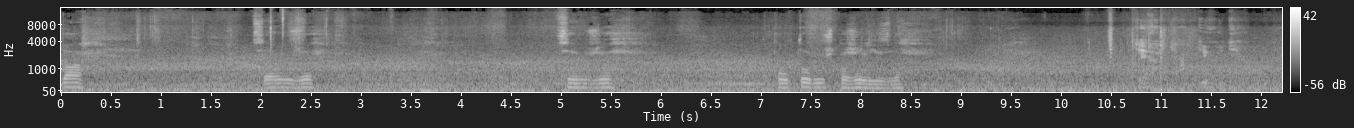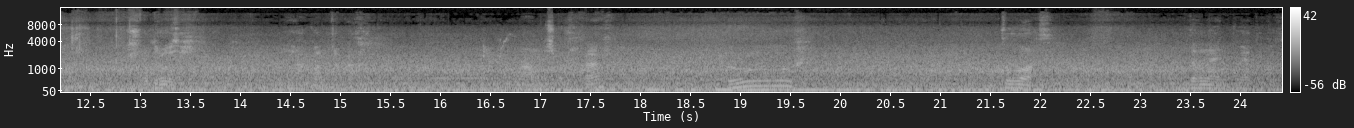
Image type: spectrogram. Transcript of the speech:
Да. Це вже це вже полторушка желізна. Тихо, тихо, тихо, тихо. Що, друзі? Як вам така лампочка, а? Ух. Клас. Давненько я таких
